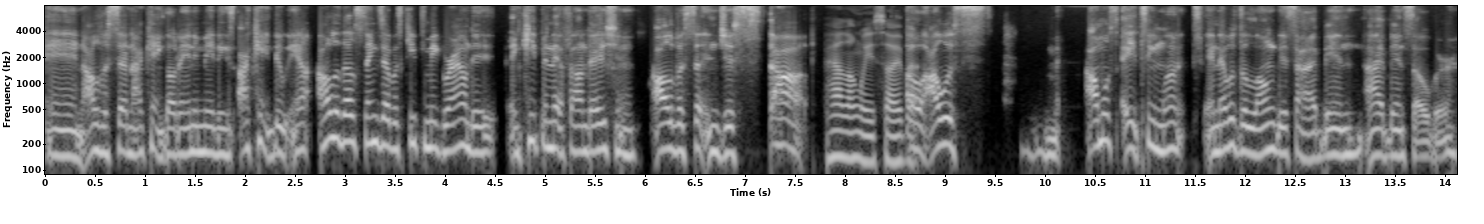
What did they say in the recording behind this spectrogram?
And all of a sudden, I can't go to any meetings. I can't do all of those things that was keeping me grounded and keeping that foundation. All of a sudden, just stopped. How long were you sober? Oh, I was almost 18 months. And that was the longest I had been, I had been sober.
